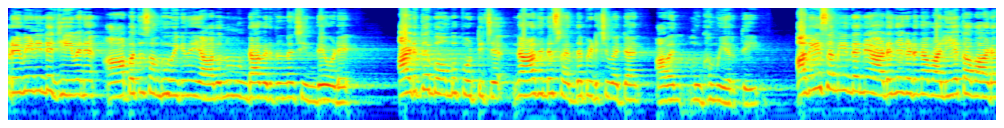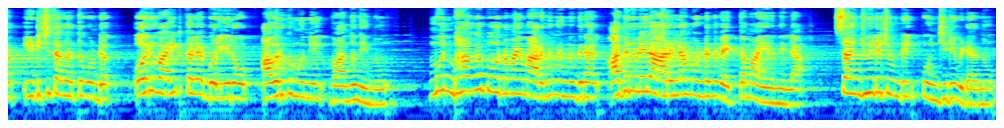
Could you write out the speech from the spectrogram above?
പ്രവീണിന്റെ ജീവന് ആപത്ത് സംഭവിക്കുന്ന യാതൊന്നും ഉണ്ടാവരുതെന്ന ചിന്തയോടെ അടുത്ത ബോംബ് പൊട്ടിച്ച് നാഥിന്റെ ശ്രദ്ധ പിടിച്ചുപറ്റാൻ അവൻ മുഖമുയർത്തി. അതേസമയം തന്നെ അടഞ്ഞു കിടന്ന വലിയ കവാടം ഇടിച്ചു തകർത്തുകൊണ്ട് ഒരു വൈറ്റ് കളർ ബൊലീറോ അവർക്ക് മുന്നിൽ വന്നു നിന്നു. മുൻഭാഗം പൂർണമായി മറഞ്ഞു നിന്നതിനാൽ അതിനുള്ളിൽ ആരെല്ലാം ഉണ്ടെന്ന് വ്യക്തമായിരുന്നില്ല. സഞ്ജുവിന്റെ ചുണ്ടിൽ പുഞ്ചിരി വിടർന്നു.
